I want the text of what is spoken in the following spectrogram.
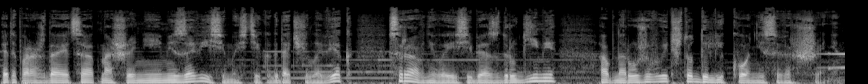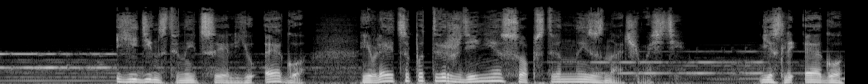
Это порождается отношениями зависимости, когда человек, сравнивая себя с другими, обнаруживает, что далеко не совершенен. Единственной целью эго является подтверждение собственной значимости. Если эго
